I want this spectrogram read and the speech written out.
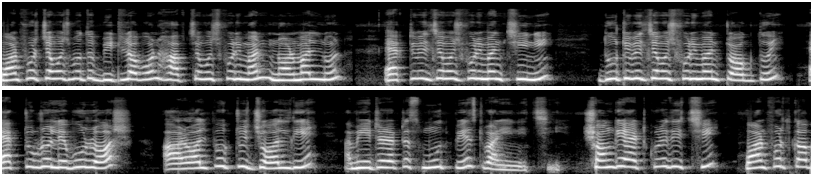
ওয়ান ফোর চামচ মতো বিট লবণ হাফ চামচ পরিমাণ নর্মাল নুন, এক টেবিল চামচ পরিমাণ চিনি, দু টেবিল চামচ পরিমাণ টক দই, এক টুকরো লেবুর রস আর অল্প একটু জল দিয়ে আমি এটার একটা স্মুথ পেস্ট বানিয়ে নিচ্ছি। সঙ্গে অ্যাড করে দিচ্ছি ওয়ান ফোর্থ কাপ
